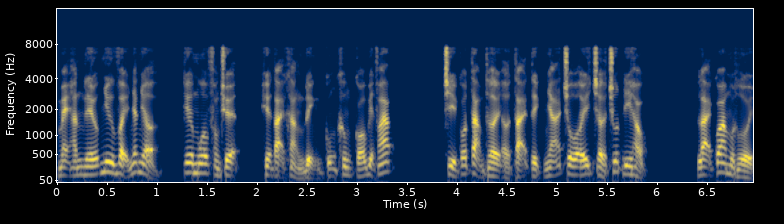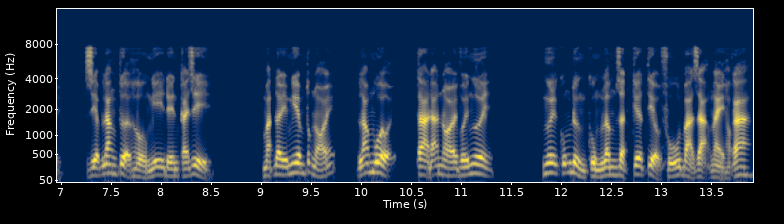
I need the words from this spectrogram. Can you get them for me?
Mẹ hắn nếu như vậy nhắc nhở, kia mua phòng chuyện, hiện tại khẳng định cũng không có biện pháp. Chỉ có tạm thời ở tại tịch nhã chỗ ấy chờ chút đi học. Lại qua một hồi, diệp lăng tựa hầu nghĩ đến cái gì. Mặt đầy nghiêm túc nói, lão muội, ta đã nói với ngươi. Ngươi cũng đừng cùng lâm giật kia tiểu phú bà dạng này học ca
